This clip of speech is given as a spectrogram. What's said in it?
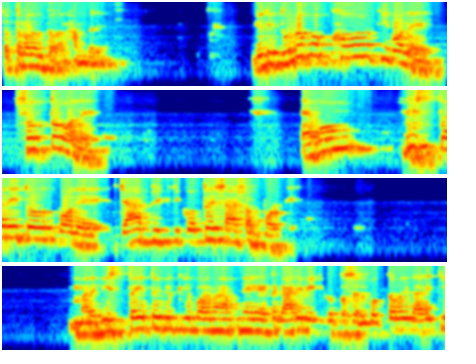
সত্য বলেন তো, আলহামদুলিল্লাহ। যদি দুনো পক্ষ, কি বলে? সত্য বলে। এবং বিস্তারিত বলে, যা বিক্রি করতে সা সম্পর্কে। মানে বিস্তারিত বিক্রি করে মানে আপনি একটা গাড়ি বিক্রি করতেছেন বলতে হবে গাড়ি কি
